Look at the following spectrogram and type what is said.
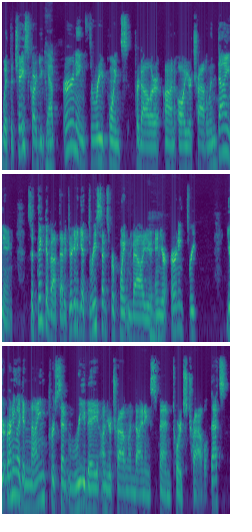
with the Chase card, you can Yep. be earning three points per dollar on all your travel and dining. So think about that. If you're going to get three cents per point in value and mm-hmm. you're earning three, you're earning like a 9% rebate on your travel and dining spend towards travel. That's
